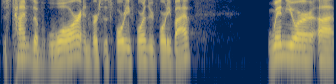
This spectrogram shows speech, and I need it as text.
just times of war in verses 44 through 45. When your uh,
